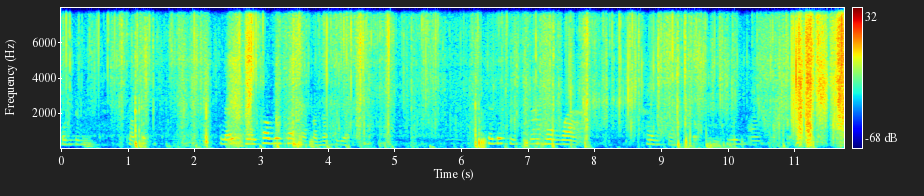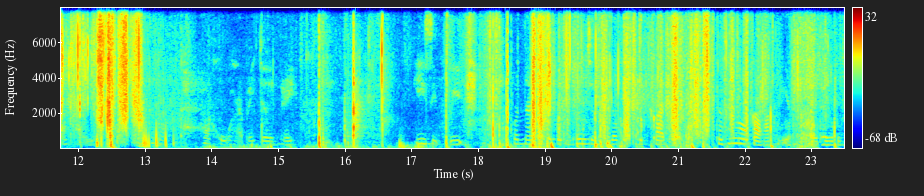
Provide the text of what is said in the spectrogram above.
คนหนึ่งสอบตกและเธอชอบเล่นซ่อนแอบกับนักเรียนเธอได้ติดหน้าห้องว่าใครสอบตกยื่เอาออกถ้าใครถ้าครูหาไปเจอใน 20วิคนนั้นจะเป็นผู้ชนะแล้วก็ทุกการจะให้โอกาสนักเรียนแต่เธอเป็น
